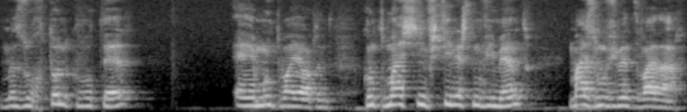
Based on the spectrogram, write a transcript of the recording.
mas o retorno que vou ter é muito maior. Portanto, quanto mais se investir neste movimento, mais o movimento vai dar.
